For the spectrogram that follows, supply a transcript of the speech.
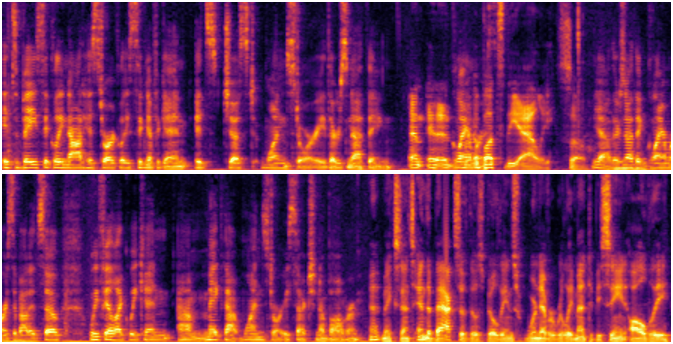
it's basically not historically significant. It's just one story. There's nothing and, and it Glamorous. abuts the alley. So yeah, there's nothing glamorous about it. So we feel like we can um, make that one story section a ballroom. That makes sense. And the backs of those buildings were never really meant to be seen. All the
